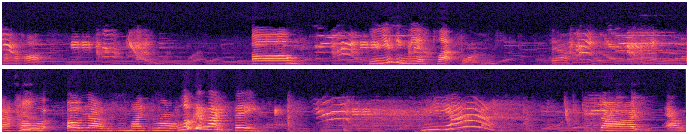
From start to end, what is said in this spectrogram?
Ha ha ha. Oh, You're using me as platforms. yeah. That's how. Oh yeah, this is my throne. Look at my face. Yeah. Die. Ow.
